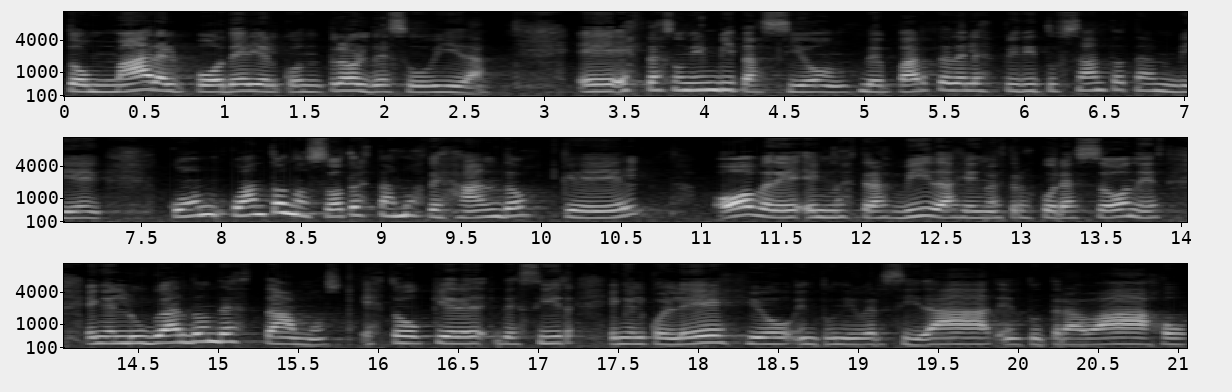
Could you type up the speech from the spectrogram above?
tomara el poder y el control de su vida. Eh, esta es una invitación de parte del Espíritu Santo también. ¿Cuánto nosotros estamos dejando que Él obre en nuestras vidas en nuestros corazones, en el lugar donde estamos. Esto quiere decir en el colegio, en tu universidad, en tu trabajo,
